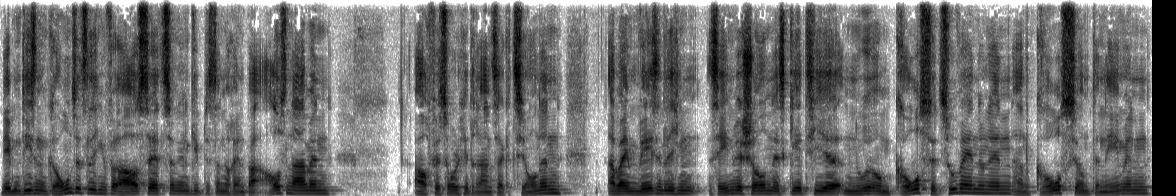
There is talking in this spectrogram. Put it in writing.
Neben diesen grundsätzlichen Voraussetzungen gibt es dann noch ein paar Ausnahmen, auch für solche Transaktionen. Aber im Wesentlichen sehen wir schon, es geht hier nur um große Zuwendungen an große Unternehmen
